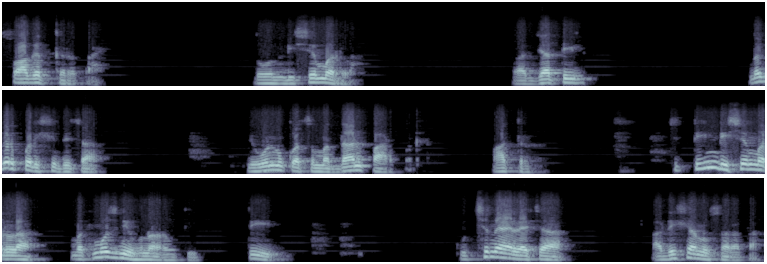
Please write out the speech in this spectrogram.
स्वागत करत आहे. दोन डिसेंबरला राज्यातील नगर परिषदेच्या निवडणुकाचं मतदान पार पडलं. मात्र तीन डिसेंबरला मतमोजणी होणार होती. ती उच्च न्यायालयाच्या आदेशानुसार आता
